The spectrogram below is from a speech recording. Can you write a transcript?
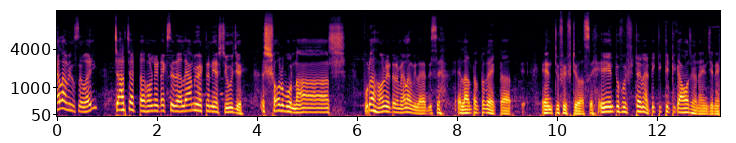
মেলা মিলছে ভাই। চার, চারটা হর্নেট এক সিরিয়ালে আমিও একটা নিয়ে আসছি, ওই যে। সর্বনাশ। পুরা হর্নেটের মেলা মিলাই দিছে। এ লাল টকটকে একটা এন টু ফিফটিও আছে। এই এন টু ফিফটিটা না টিক টিক টিক টিক আওয়াজ হয় না ইঞ্জিনে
